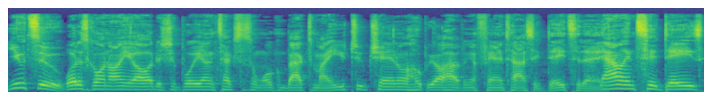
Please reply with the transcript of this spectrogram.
YouTube, what is going on, y'all? This is your boy Young Texas, and welcome back to my YouTube channel. I hope you're all having a fantastic day today. Now, in today's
